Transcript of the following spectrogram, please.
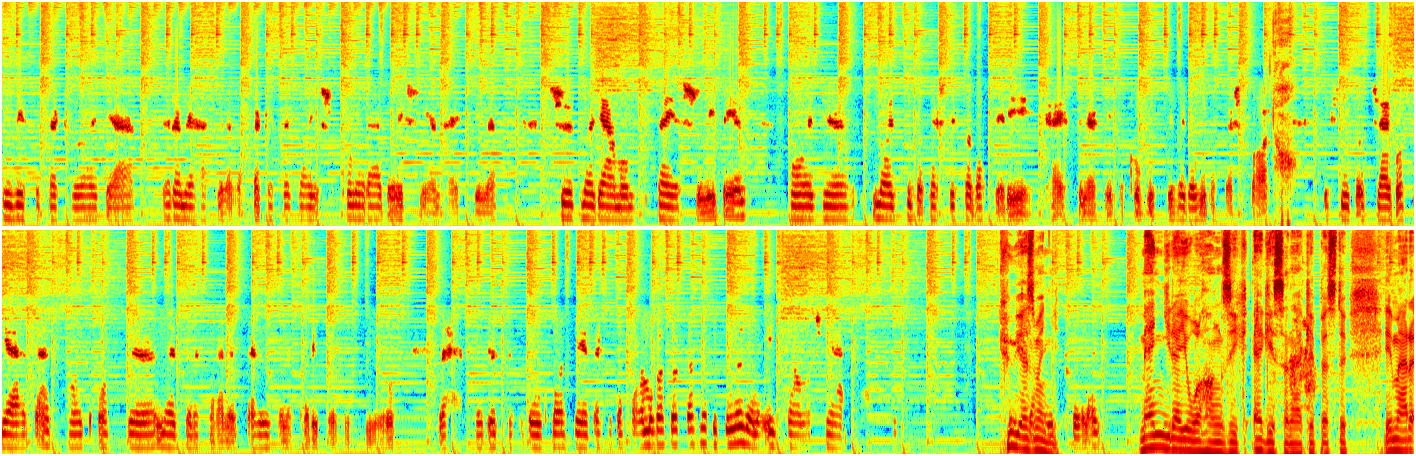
Művészetek Völgye, remélhetőleg a Fekete Zaj és Colorado is ilyen helyszínek. Sőt, nagy álmom teljesül idén, hogy nagy budapesti szabadtéri helyszínek, mint a Kobuszi vagy a Budapest Park és nyitottságot jelzett, hogy ott nagy zenekar előtt előzenekari pozíciók lehet, hogy össze tudunk hozni ezeket a támogatottaknak, úgyhogy nagyon izgalmas nyár. Hű, ez mennyi? Főleg mennyire jól hangzik, egészen elképesztő. Én már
